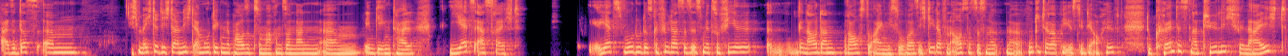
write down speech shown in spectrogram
Also das, ähm, ich möchte dich da nicht ermutigen, eine Pause zu machen, sondern ähm, im Gegenteil. Jetzt erst recht. Jetzt, wo du das Gefühl hast, es ist mir zu viel, äh, genau dann brauchst du eigentlich sowas. Ich gehe davon aus, dass das eine, eine gute Therapie ist, die dir auch hilft. Du könntest natürlich vielleicht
